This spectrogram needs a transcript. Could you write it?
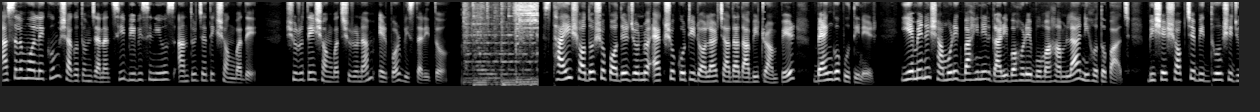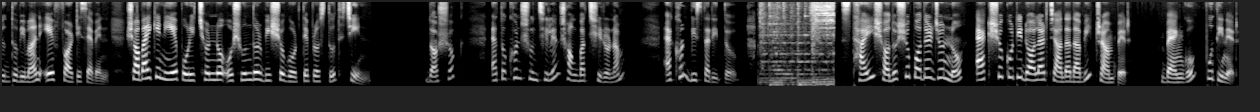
আসসালামু আলাইকুম, স্বাগতম জানাচ্ছি বিবিসি নিউজ আন্তর্জাতিক সংবাদে। শুরুতেই সংবাদ শিরোনাম, এরপর বিস্তারিত। স্থায়ী সদস্য পদের জন্য একশো কোটি ডলার চাঁদা দাবি ট্রাম্পের, ব্যঙ্গ পুতিনের। ইয়েমেনে সামরিক বাহিনীর গাড়িবহরে বোমা হামলা, নিহত পাঁচ। বিশ্বের সবচেয়ে বিধ্বংসী যুদ্ধবিমান এফ ফর্টি সবাইকে নিয়ে পরিচ্ছন্ন ও সুন্দর বিশ্ব গড়তে প্রস্তুত চীন। দর্শক, এতক্ষণ শুনছিলেন সংবাদ শিরোনাম। এখন বিস্তারিত। স্থায়ী সদস্য পদের জন্য একশো কোটি ডলার চাঁদা দাবি ট্রাম্পের, ব্যঙ্গ পুতিনের।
